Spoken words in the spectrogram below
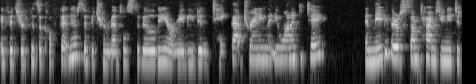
if it's your physical fitness if it's your mental stability or maybe you didn't take that training that you wanted to take. And maybe there's sometimes you need to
